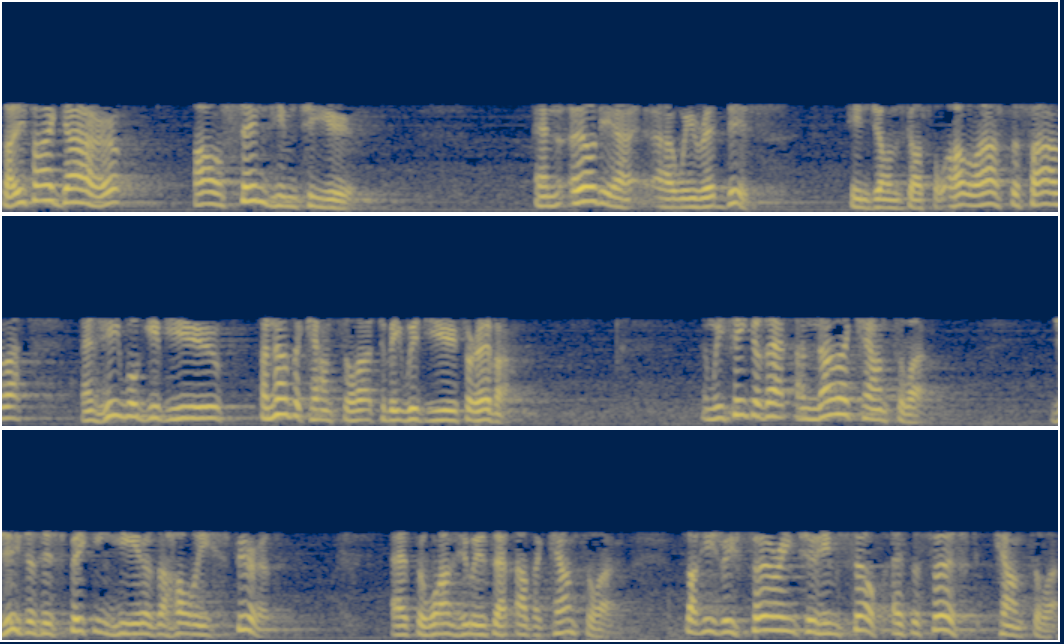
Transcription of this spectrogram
but if I go, I'll send him to you. And earlier uh, we read this in John's Gospel I will ask the Father, and he will give you another counselor to be with you forever. And we think of that another counselor Jesus is speaking here of the Holy Spirit as the one who is that other counselor, but he's referring to himself as the first counselor.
